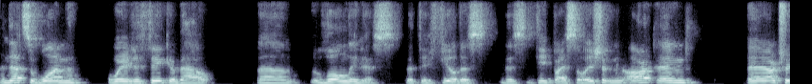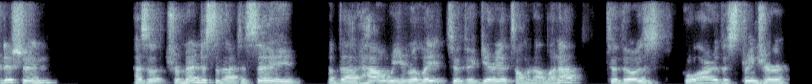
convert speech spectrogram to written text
And that's one way to think about um, loneliness, that they feel this this deep isolation. And our and and our tradition has a tremendous amount to say about how we relate to the Geria Talmud Almanah, to those who are the stranger,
